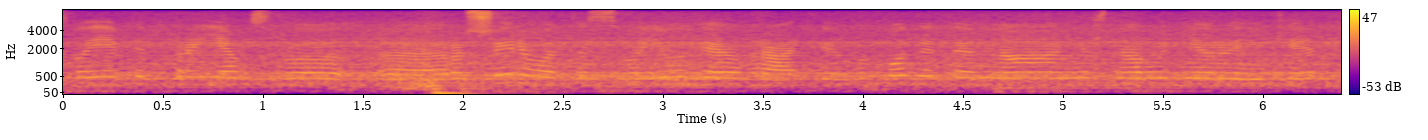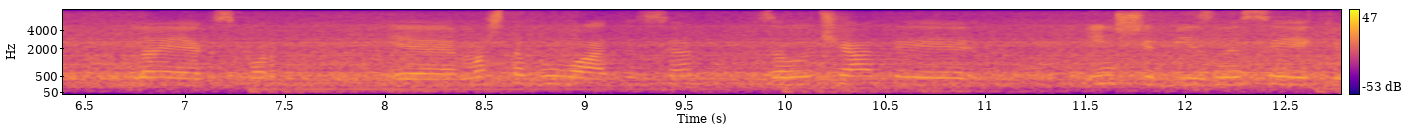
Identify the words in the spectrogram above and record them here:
своє підприємство, е, розширювати свою географію, виходити на міжнародні ринки, на експорт, е, масштабуватися, залучати інші бізнеси, які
